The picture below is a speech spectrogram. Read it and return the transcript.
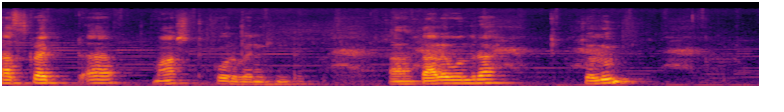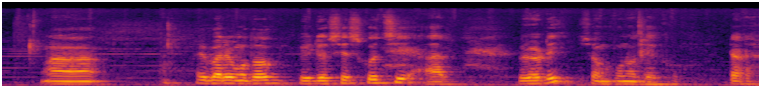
সাবস্ক্রাইবটা মাস্ট করবেন কিন্তু। তাহলে বন্ধুরা, চলুন। এবারের মতো ভিডিও শেষ করছি। আর ভিডিওটি সম্পূর্ণ দেখো টাটা।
